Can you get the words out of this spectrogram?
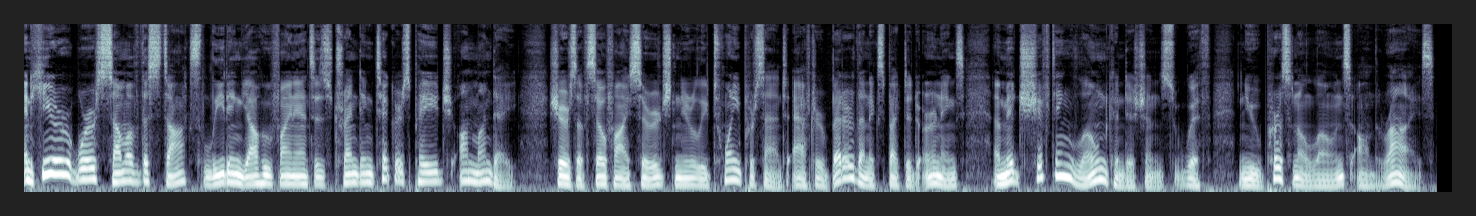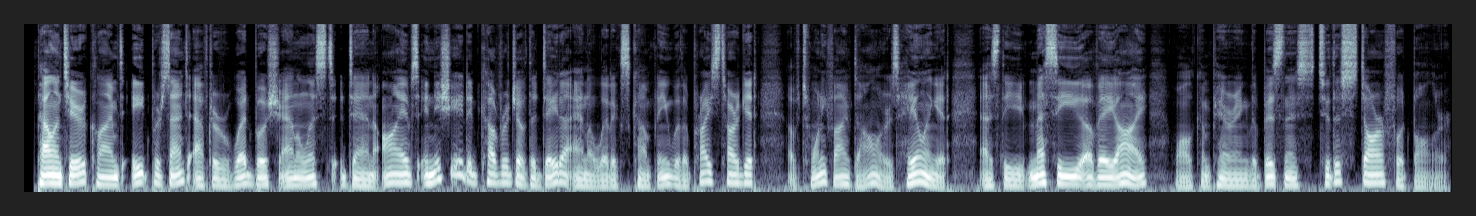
And here were some of the stocks leading Yahoo Finance's trending tickers page on Monday. Shares of SoFi surged nearly 20% after better than expected earnings amid shifting loan conditions, with new personal loans on the rise. Palantir climbed 8% after Wedbush analyst Dan Ives initiated coverage of the data analytics company with a price target of $25, hailing it as the Messi of AI while comparing the business to the star footballer.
